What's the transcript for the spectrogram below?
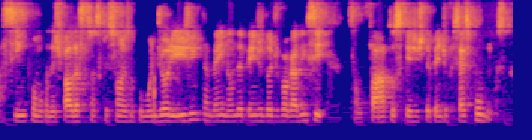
assim como quando a gente fala das transcrições no comum de origem, também não depende do advogado em si. São fatos que a gente depende de oficiais públicos.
